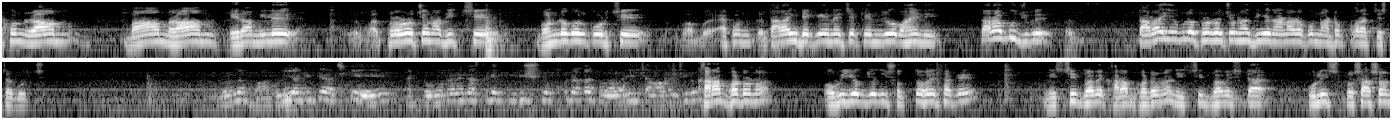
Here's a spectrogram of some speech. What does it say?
এখন রাম, বাম, রাম, এরা মিলে প্ররোচনা দিচ্ছে, গণ্ডগোল করছে, এখন তারাই ডেকে এনেছে কেন্দ্রীয় বাহিনী। তারা বুঝবে। তারাই এগুলো প্ররোচনা দিয়ে নানা রকম নাটক করার চেষ্টা করছে। আজকে এক প্রমোটারের কাছ থেকে লক্ষ টাকা চাওয়া হয়েছিল। খারাপ ঘটনা। অভিযোগ যদি সত্য হয়ে থাকে নিশ্চিতভাবে খারাপ ঘটনা। নিশ্চিতভাবে সেটা পুলিশ প্রশাসন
